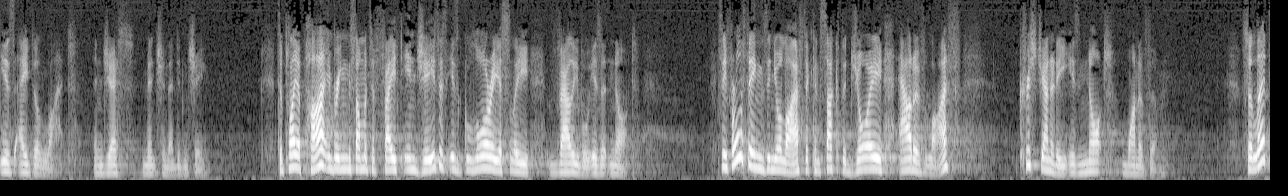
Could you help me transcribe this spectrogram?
is a delight. And Jess mentioned that, didn't she? To play a part in bringing someone to faith in Jesus is gloriously valuable, is it not? See, for all things in your life that can suck the joy out of life, Christianity is not one of them. So let's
